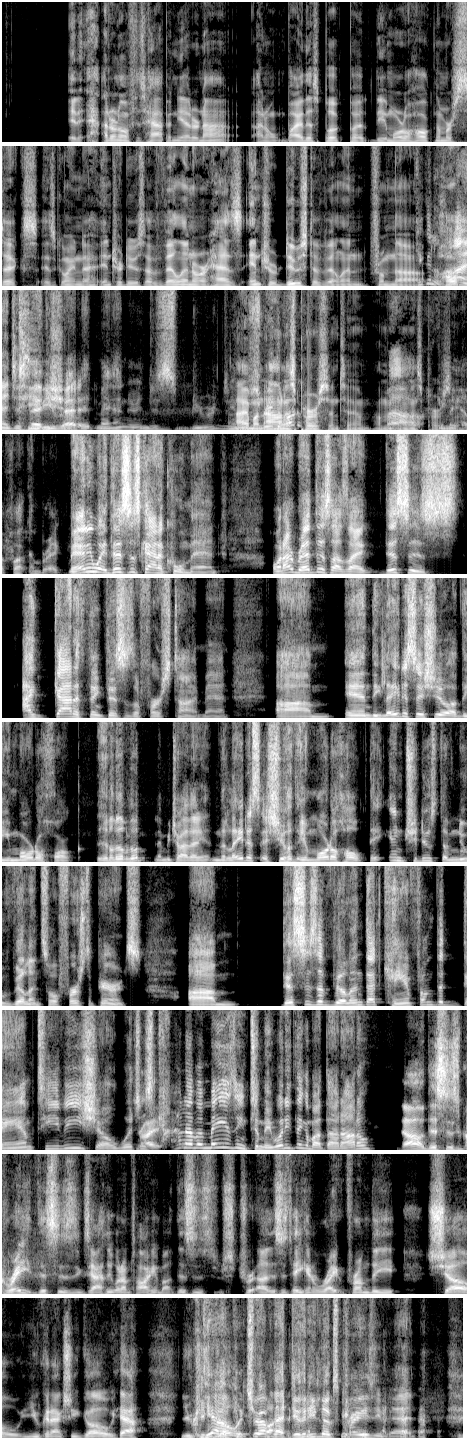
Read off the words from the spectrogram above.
it, I don't know if this happened yet or not. I don't buy this book, but the Immortal Hulk number six is going to introduce a villain or has introduced a villain from the You can Hulk lie and just TV said you show. read it, man. Just, you, you I'm an honest person, Tim. I'm an Oh, honest Give person. me a fucking break. But anyway, this is kind of cool, man. When I read this, I was like, this is, I gotta think this is the first time, man. Um, in the latest issue of the Immortal Hulk, let me try that again. In the latest issue of the Immortal Hulk, they introduced a new villain. So, first appearance. Um, this is a villain that came from the damn TV show, which Right. is kind of amazing to me. What do you think about that, Otto? No, this is great. This is exactly what I'm talking about. This is str- uh, this is taken right from the show. You can actually go. Yeah, you can Yeah, go. a and picture of that dude. He looks crazy, man.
